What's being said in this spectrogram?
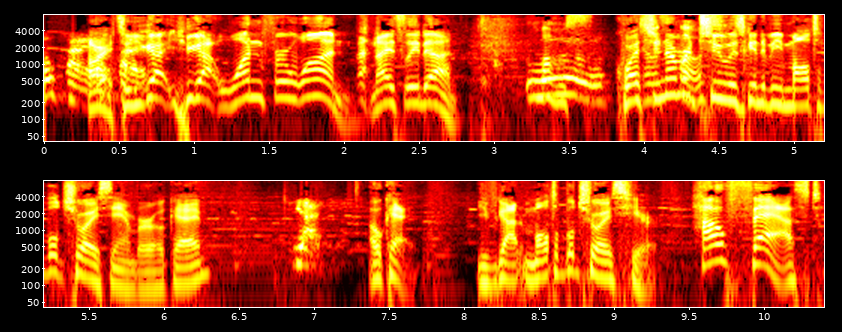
Okay. All right, so you got you got one for one. Nicely done. Close. Question number close. two is going to be multiple choice, Amber. Okay. Yes. Okay. You've got multiple choice here. How fast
